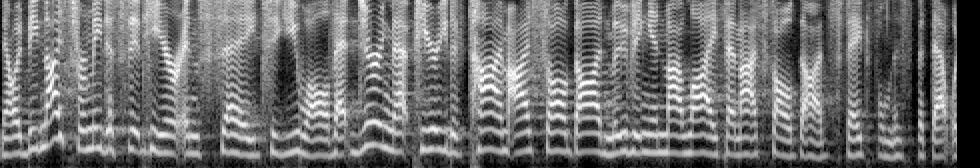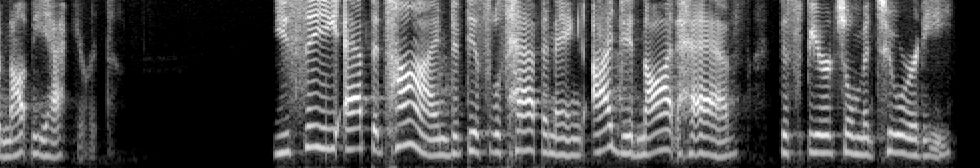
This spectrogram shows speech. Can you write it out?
Now, it'd be nice for me to sit here and say to you all that during that period of time, I saw God moving in my life and I saw God's faithfulness, but that would not be accurate. You see, at the time that this was happening, I did not have the spiritual maturity,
